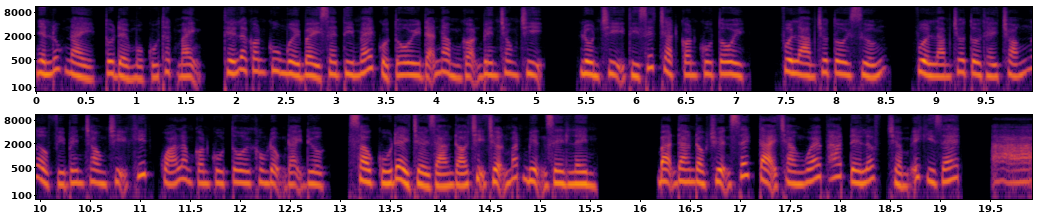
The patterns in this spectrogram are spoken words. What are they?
Nhân lúc này tôi đẩy một cú thật mạnh. Thế là con cu 17 cm của tôi đã nằm gọn bên trong chị. Lồn chị thì siết chặt con cu tôi vừa làm cho tôi sướng vừa làm cho tôi thấy choáng ngợp vì bên trong chị khít quá làm con cu tôi không động đậy được. Sau cú đẩy trời giáng đó chị trợn mắt miệng rên lên. Bạn đang đọc truyện sách tại trang web hdlove.xyz à,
